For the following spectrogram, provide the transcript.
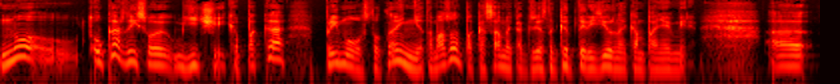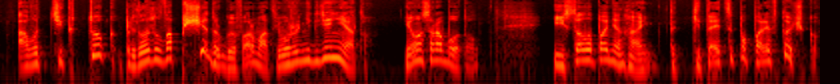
но у каждой есть своя ячейка. Пока прямого столкновения нет. Amazon пока самая, как известно, капитализированная компания в мире. А, а вот TikTok предложил вообще другой формат, его же нигде нету. И он сработал. И стало понятно, а, так китайцы попали в точку.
